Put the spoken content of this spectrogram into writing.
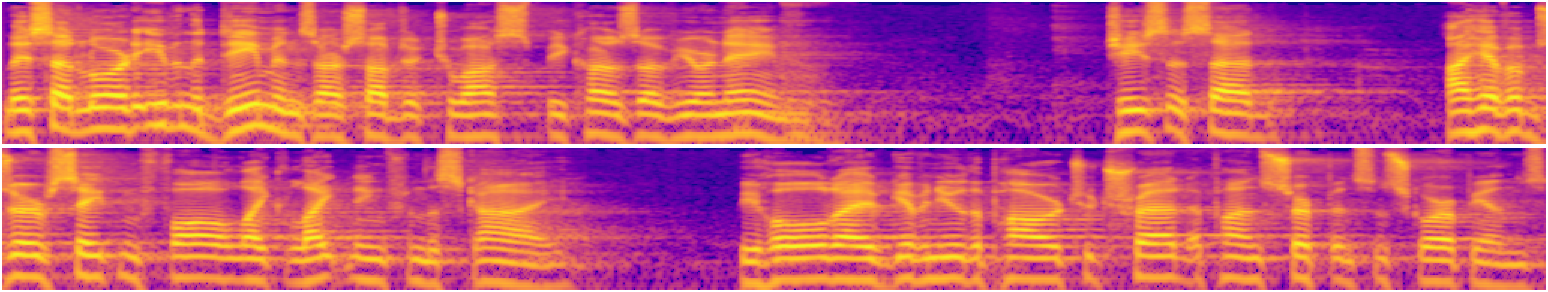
They said, Lord, even the demons are subject to us because of your name. Jesus said, I have observed Satan fall like lightning from the sky. Behold, I have given you the power to tread upon serpents and scorpions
